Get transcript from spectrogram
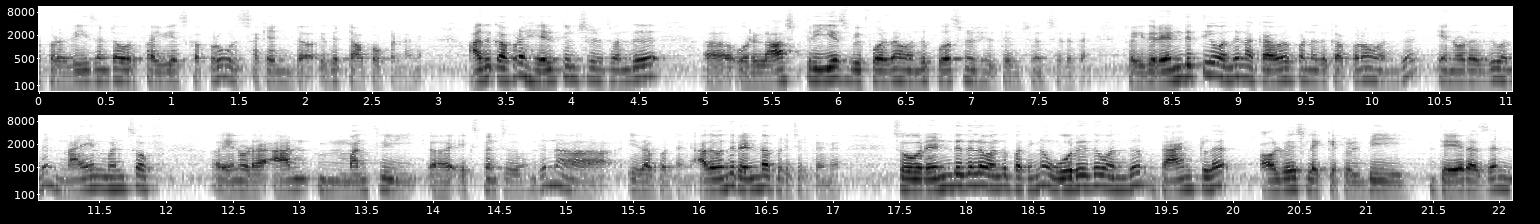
அப்புறம் ரீசெண்டாக ஒரு ஃபைவ் இயர்ஸ்க்கு அப்புறம் ஒரு செகண்ட் இது டாப் அப் பண்ணாங்க அதுக்கப்புறம் ஹெல்த் இன்சூரன்ஸ் வந்து ஒரு லாஸ்ட் த்ரீ இயர்ஸ் பிஃபோர் தான் வந்து பர்சனல் ஹெல்த் இன்சூரன்ஸ் எடுத்தேன். ஸோ இது ரெண்டுத்தையும் வந்து நான் கவர் பண்ணதுக்கப்புறம் வந்து என்னோட இது வந்து நைன் மந்த்ஸ் ஆஃப் என்னோடய ஆன் மந்த்லி எக்ஸ்பென்சஸ் வந்து நான் இதாக பண்ணிட்டேங்க. அதை வந்து ரெண்டாக பிரிச்சிருக்கேங்க. ஸோ ரெண்டு இதில் வந்து பார்த்திங்கன்னா ஒரு இது வந்து பேங்க்கில் always like it will be there as an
